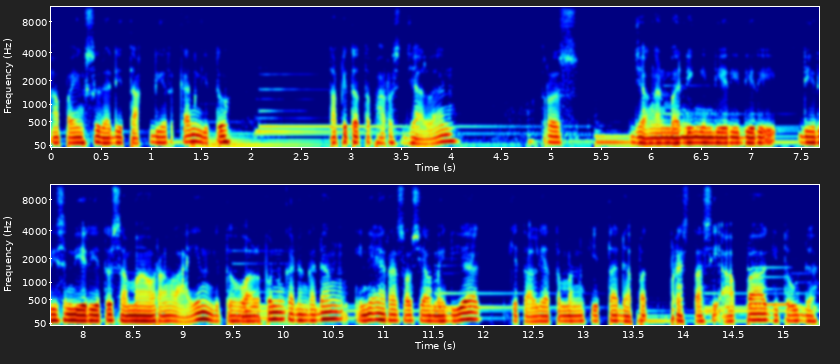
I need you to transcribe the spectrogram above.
apa yang sudah ditakdirkan gitu tapi tetap harus jalan. Terus jangan bandingin diri diri diri sendiri itu sama orang lain gitu. Walaupun kadang-kadang ini era sosial media kita lihat teman kita dapat prestasi apa gitu udah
